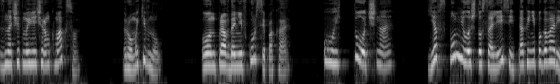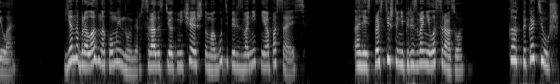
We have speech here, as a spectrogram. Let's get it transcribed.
«Значит, мы вечером к Максу?» Рома кивнул. «Он, правда, не в курсе пока». «Ой, точно!» Я вспомнила, что с Олесей так и не поговорила. Я набрала знакомый номер, с радостью отмечая, что могу теперь звонить, не опасаясь. «Олесь, прости, что не перезвонила сразу». «Как ты, Катюш?»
